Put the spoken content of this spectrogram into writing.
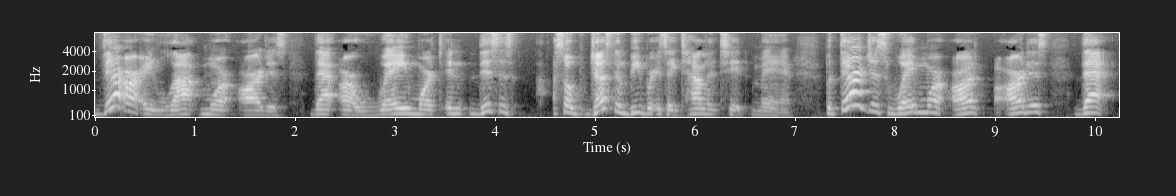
there are a lot more artists that are way more and this is so justin bieber is a talented man but there are just way more art, artists that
